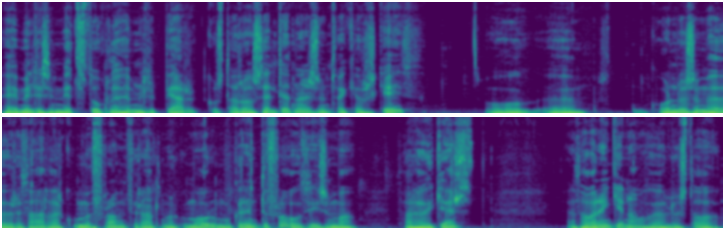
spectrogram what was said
heimili sem hitt stúknað heimili Bjarg og starfa á Seldjarnari sem tvekkjar á skeið. Og um, konu sem hefur verið þar þar komið fram fyrir allmörgum árum og greindu frá því sem að þar hefði gerst. En það var engin áhuga að hlusta á það.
